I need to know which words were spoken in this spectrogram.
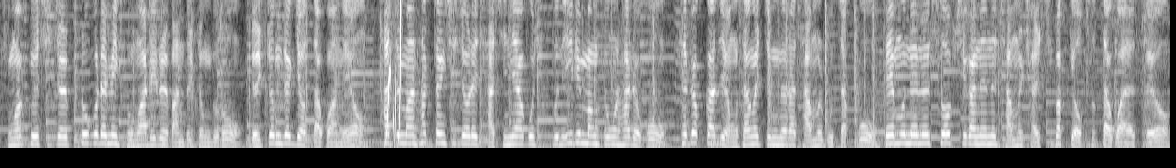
중학교 시절 프로그래밍 동아리를 만들 정도로 열정적이었다고 하네요. 하지만 학창 시절에 자신이 하고 싶은 1인 방송을 하려고 새벽까지 영상을 찍느라 잠을 못 잤고 때문에는 수업 시간에는 잠을 잘 수밖에 없었다고 하였어요.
